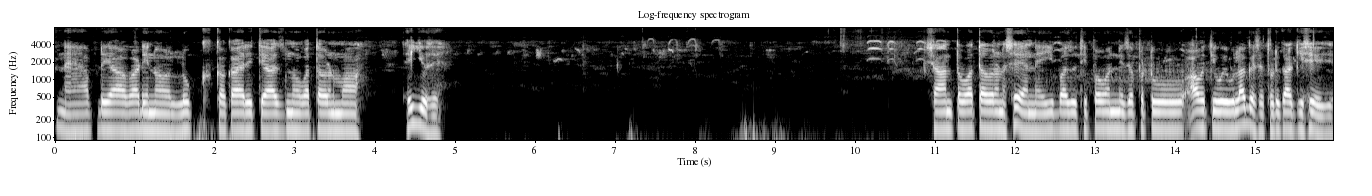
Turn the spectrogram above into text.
અને આપણી આ વાડીનો લુક કકા રીતે આજનો વાતાવરણમાં થઈ ગયો છે. શાંત વાતાવરણ છે અને એ બાજુથી પવનની ઝપટું આવતી હોય એવું લાગે છે, થોડીક આગી છે જે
